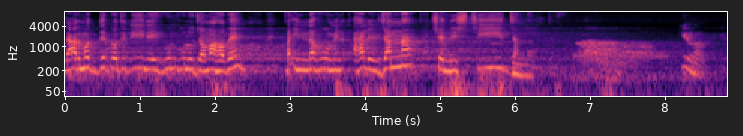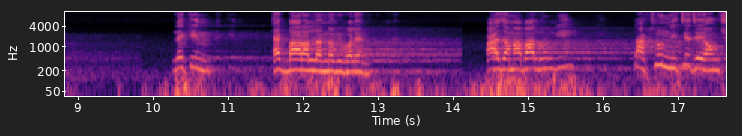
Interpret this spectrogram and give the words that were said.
যার মধ্যে প্রতিদিন এই গুণগুলো জমা হবে ইন্নাহু মিন আহলিল জান্নাহ সে নিশ্চিত জান্নাত। কি হয় লেকিন একবার আল্লাহ নবী বলেন, পায়জামা বা লুঙ্গি টাকলুর নিচে যে অংশ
